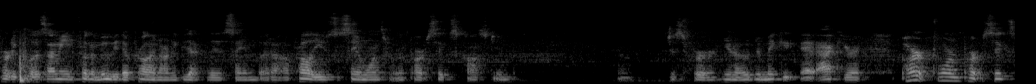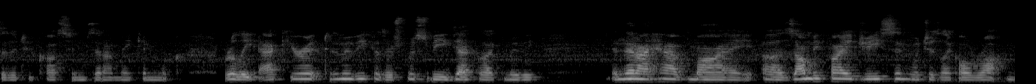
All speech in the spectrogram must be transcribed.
pretty close. I mean, for the movie, they're probably not exactly the same, but I'll probably use the same ones from the part six costume. just for you know to make it accurate. Part four and part six are the two costumes that I'm making look really accurate to the movie because they're supposed to be exactly like the movie. And then I have my uh, Zombified Jason, which is like all rotten,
